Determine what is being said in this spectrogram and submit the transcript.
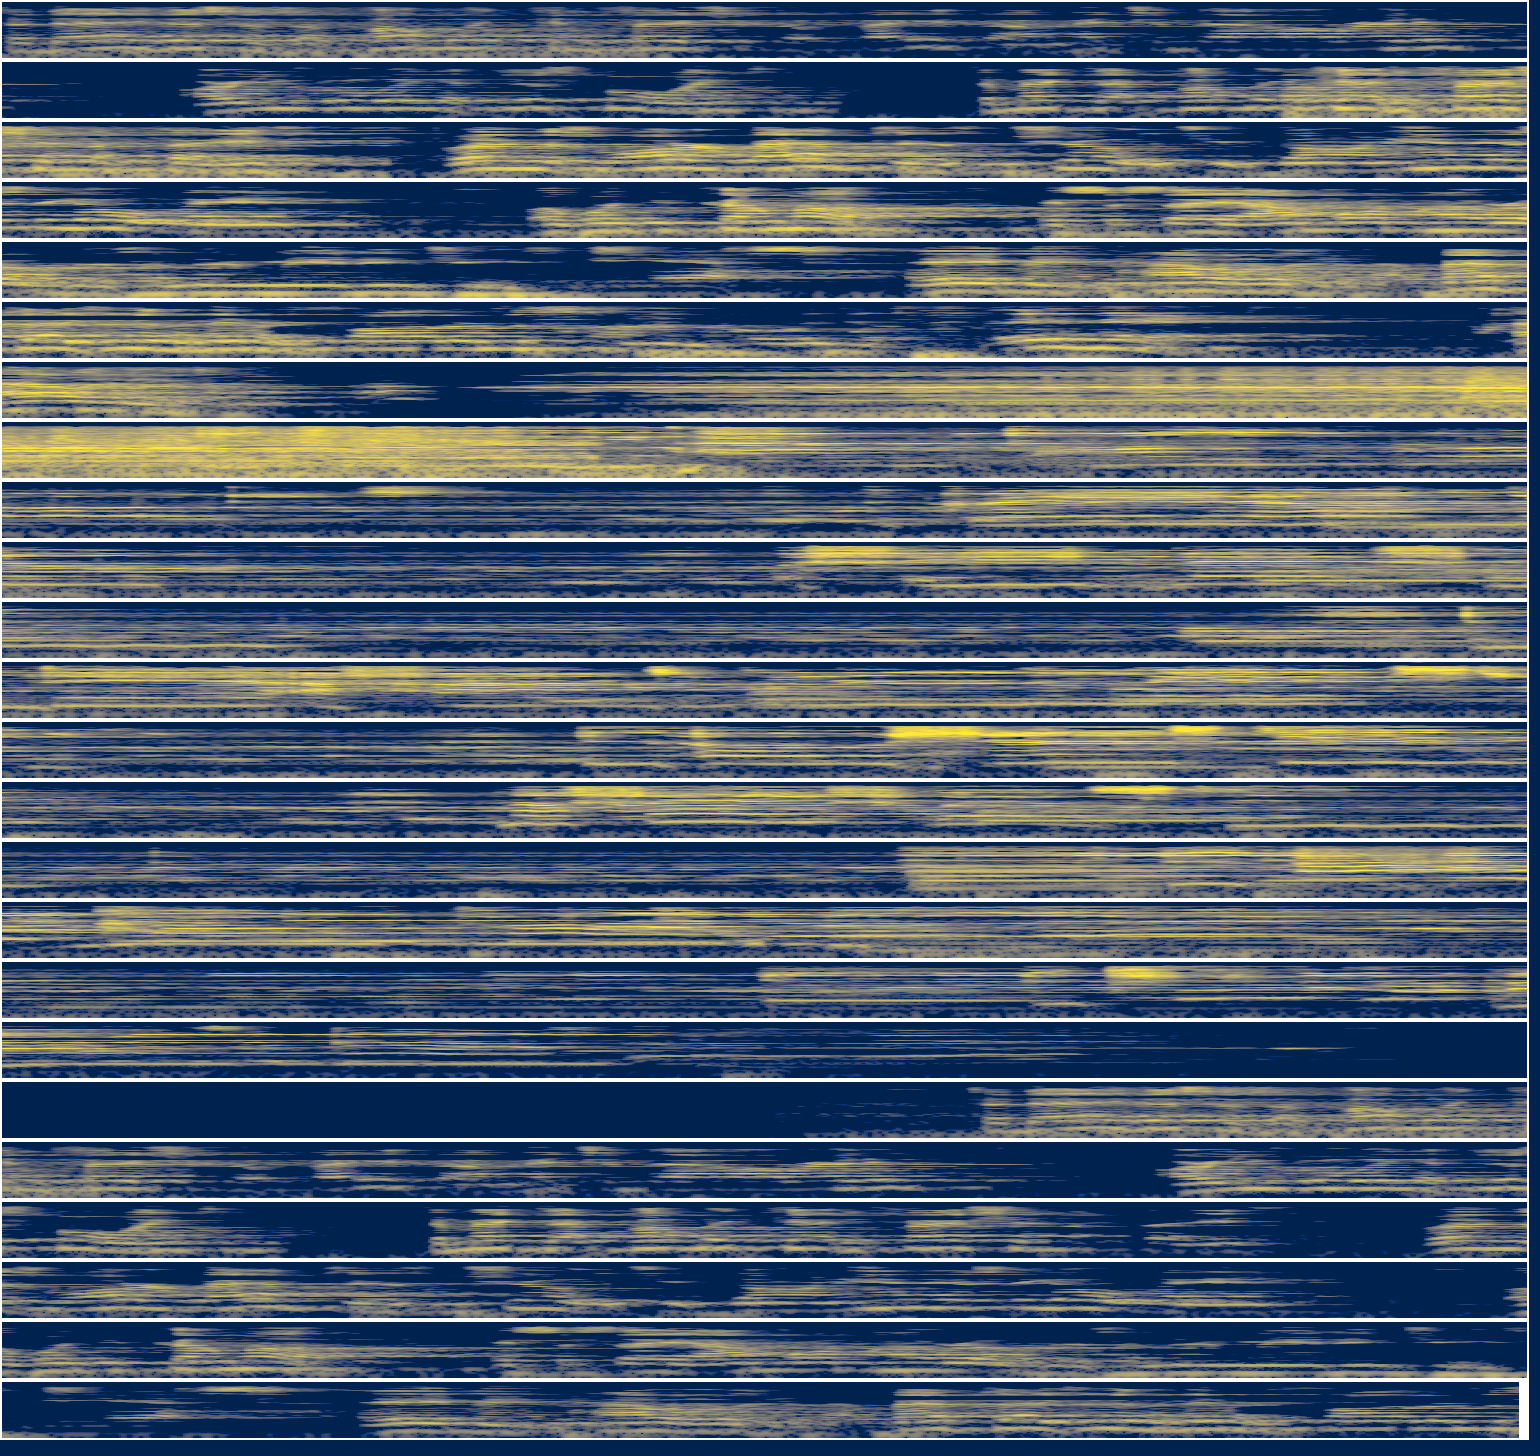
Today, this is a public confession of faith. I mentioned that already. Are you willing at this point to make that public confession of faith, letting this water baptism show that you've gone in as the old man, but when you come up, it's to say, I'm on my road as a new man in Jesus. Yes. Amen. Hallelujah. I baptize you in the name of the Father, and the Son, and the Holy Ghost. Amen. Hallelujah. Great unknown, where feet may fail. And there I find you in the mystery, in oceans deep. My faith will stand. Today, this is a public confession of faith. I mentioned that already. Are you willing at this point to make that public confession of faith, letting this water baptism show that you've gone in as the old man, but when you come up, it's to say, I'm on my road as a new man in Jesus. Yes. Amen. Hallelujah. I baptize you in the name of the Father, and the Son,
